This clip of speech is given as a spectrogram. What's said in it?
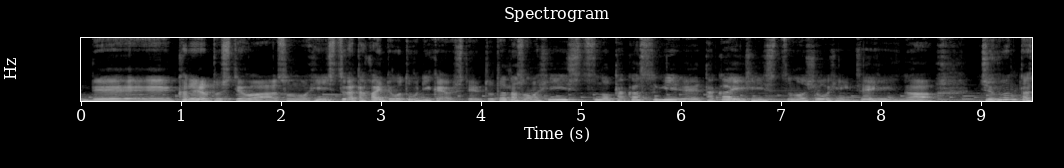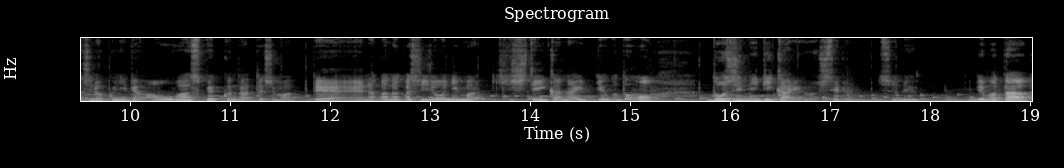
で彼らとしてはその品質が高いということも理解をしているとただその品質の高すぎ高い品質の商品製品が自分たちの国ではオーバースペックになってしまってなかなか市場にマッチしていかないっていうことも同時に理解をしてるんですよね。でまた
